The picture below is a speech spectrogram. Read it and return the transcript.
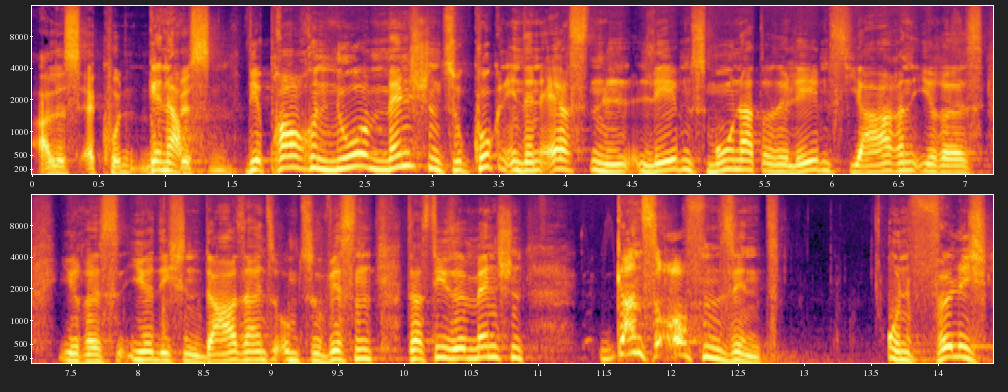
alles erkunden genau. und wissen. Wir brauchen nur Menschen zu gucken in den ersten Lebensmonaten oder Lebensjahren ihres, ihres irdischen Daseins, um zu wissen, dass diese Menschen ganz offen sind und völlig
